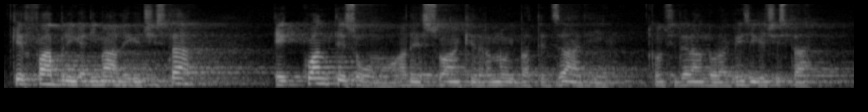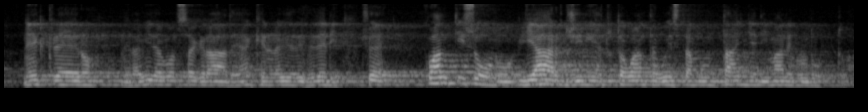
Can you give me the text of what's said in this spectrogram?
Che fabbrica di male che ci sta e quante sono adesso anche tra noi battezzati, considerando la crisi che ci sta nel clero, nella vita consacrata e anche nella vita dei fedeli. Cioè, quanti sono gli argini a tutta quanta questa montagna di male prodotto?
